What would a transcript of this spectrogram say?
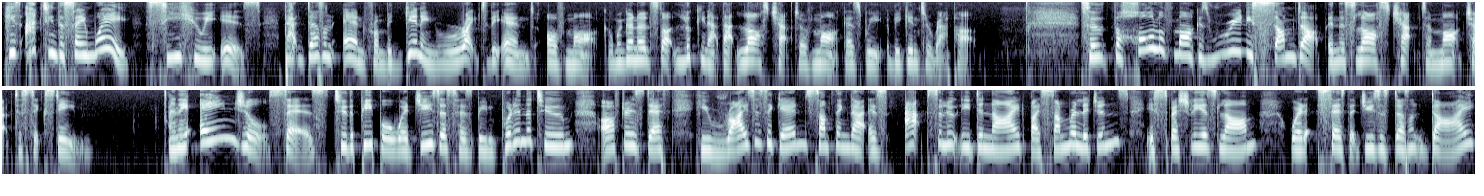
He's acting the same way. See who he is. That doesn't end from beginning right to the end of Mark. And we're going to start looking at that last chapter of Mark as we begin to wrap up. So the whole of Mark is really summed up in this last chapter, Mark chapter 16. And the angel says to the people where Jesus has been put in the tomb after his death, he rises again, something that is absolutely denied by some religions, especially Islam, where it says that Jesus doesn't die.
